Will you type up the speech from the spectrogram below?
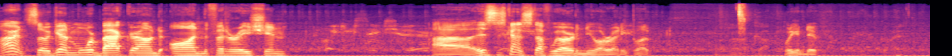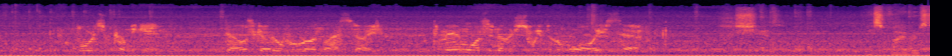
Alright, so again, more background on the Federation. Uh, this is kind of stuff we already knew already, but what are you gonna do? Reports are coming in. Dallas got overrun last night. Command wants another sweep of the wall ASAP. Any survivors?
